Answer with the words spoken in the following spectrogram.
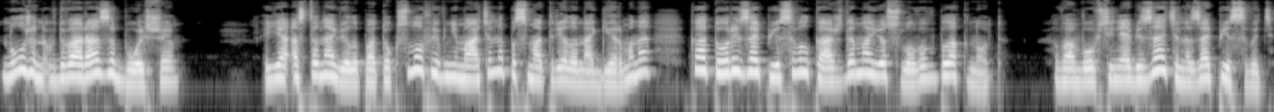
нужен в два раза больше. Я остановила поток слов и внимательно посмотрела на Германа, который записывал каждое мое слово в блокнот. «Вам вовсе не обязательно записывать.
